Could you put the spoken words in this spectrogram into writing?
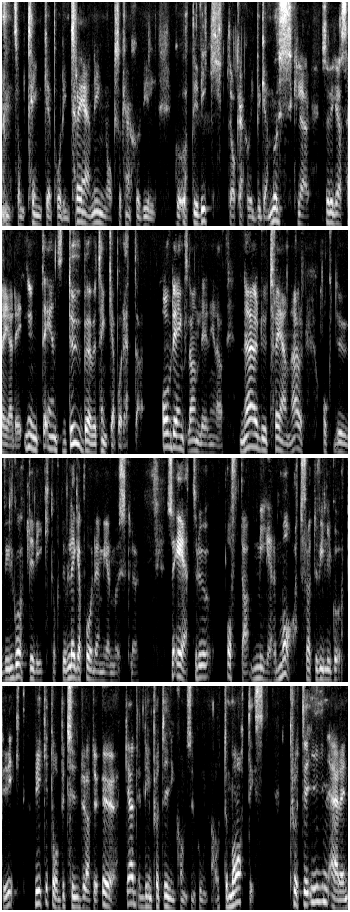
som tänker på din träning och också kanske vill gå upp i vikt och kanske vill bygga muskler så vill jag säga det, inte ens du behöver tänka på detta. Av det enkla anledningen att när du tränar och du vill gå upp i vikt och du vill lägga på dig mer muskler så äter du ofta mer mat för att du vill ju gå upp i vikt. Vilket då betyder att du ökar din proteinkonsumtion automatiskt. Protein är en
